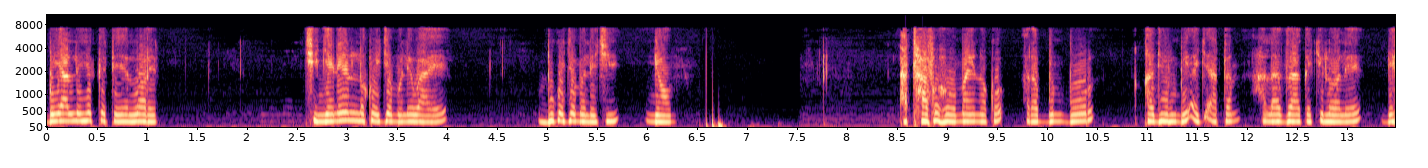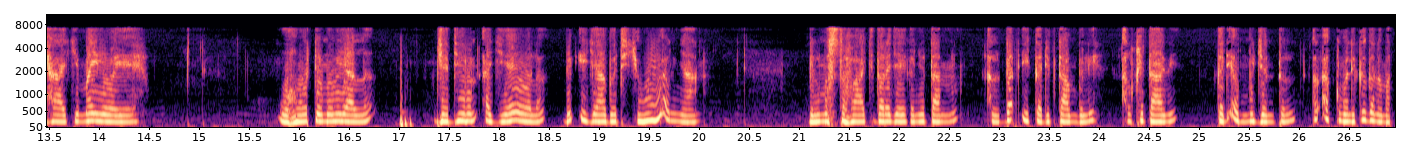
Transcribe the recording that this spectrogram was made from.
bu yàlla yëkkatee lorit ci ñeneen la koy jëmale waaye du ko jëmale ci ñoom. At xafaxoo may na ko rabbun buur xadirun bi aji attan xala zaaka ci loolee bi xaa ci may yooyee. Waxuma te moom yàlla jadirun aji yeyoo la bil ijaabati ci wuyu ak ñaan. Bil Mustafa ci darajay ka ñu tànn al bat kadib tàmbali al kadi ab mujjantal al akmali ka gën a mat.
